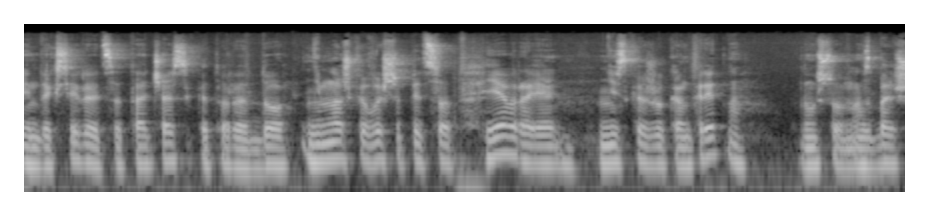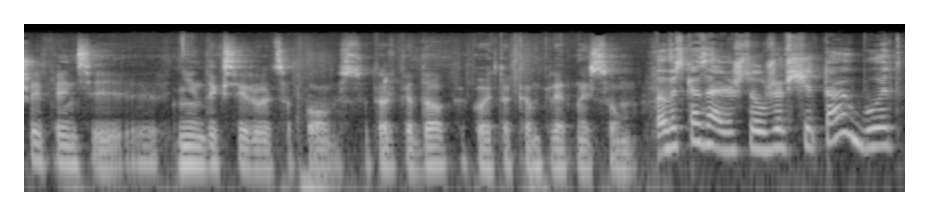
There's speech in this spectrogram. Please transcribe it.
индексируется та часть, которая до немножко выше 500 евро, я не скажу конкретно, потому что у нас большие пенсии э, не индексируются полностью, только до какой-то конкретной суммы. Вы сказали, что уже в счетах будет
